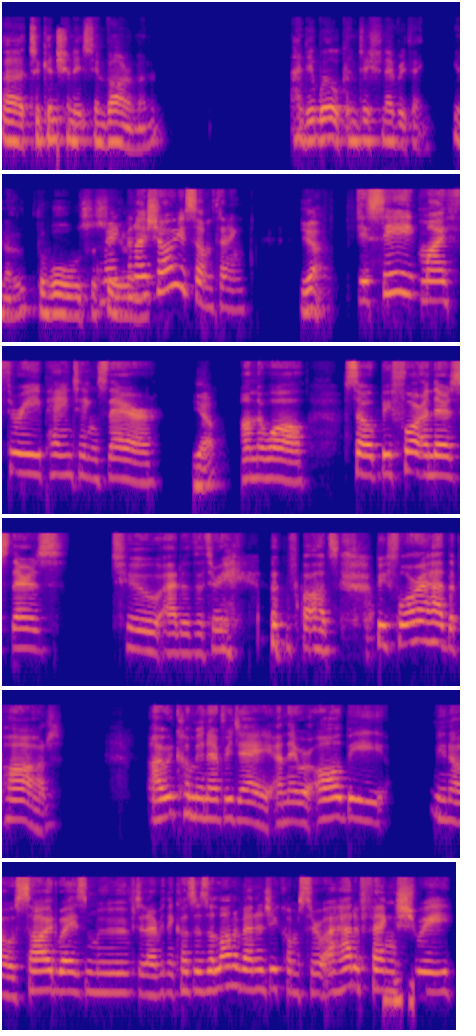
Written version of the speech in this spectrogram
uh, to condition its environment, and it will condition everything. You know, the walls, the ceiling. can I show you something? yeah, Do you see my three paintings there yeah, on the wall? So before, and there's there's two out of the three pods. Before I had the pod, I would come in every day, and they would all be, you know, sideways moved and everything because there's a lot of energy comes through. I had a feng Mm-hmm. shui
